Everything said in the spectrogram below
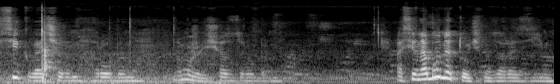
Сік вечором робимо. А може і зараз зробимо. А сінабони точно зараз з'їм.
